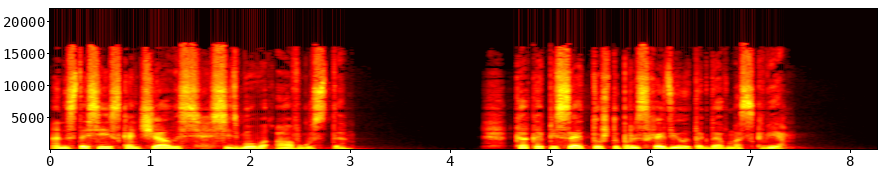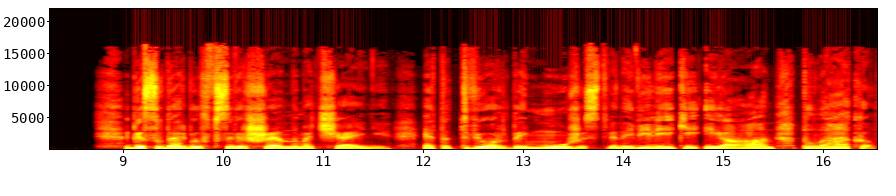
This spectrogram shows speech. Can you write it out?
Анастасия скончалась 7 августа. Как описать то, что происходило тогда в Москве? Государь был в совершенном отчаянии. Этот твердый, мужественный, великий Иоанн плакал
